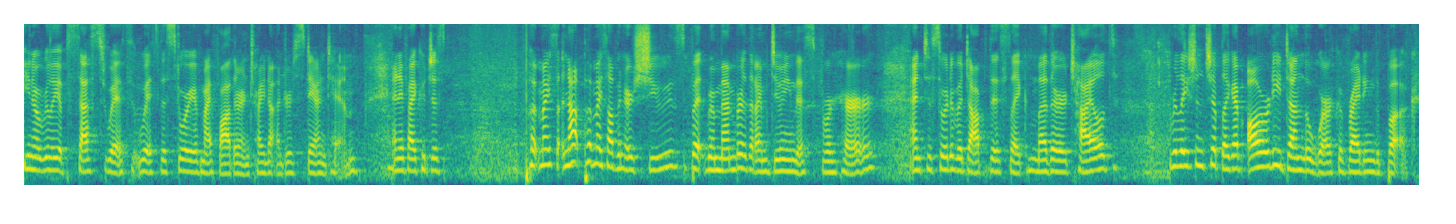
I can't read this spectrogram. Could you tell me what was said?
you know really obsessed with with the story of my father and trying to understand him. And if i could just put myself not put myself in her shoes but remember that i'm doing this for her and to sort of adopt this like mother child relationship like i've already done the work of writing the book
